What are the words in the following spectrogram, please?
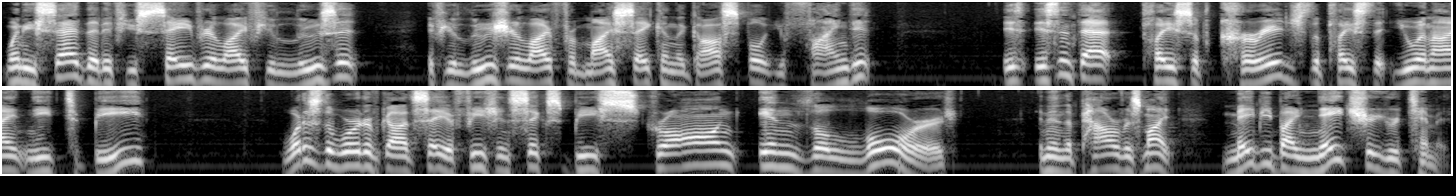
When he said that if you save your life, you lose it. If you lose your life for my sake in the gospel, you find it. Is, isn't that place of courage the place that you and I need to be? What does the word of God say? Ephesians 6 Be strong in the Lord and in the power of his might. Maybe by nature you're timid.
